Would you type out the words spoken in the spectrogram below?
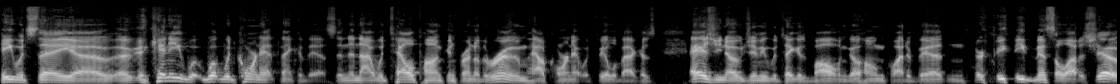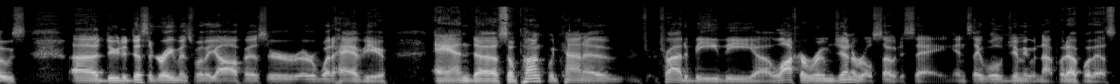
he would say, uh, uh, Kenny, w- what would Cornette think of this? And then I would tell Punk in front of the room how Cornette would feel about it. Because as you know, Jimmy would take his ball and go home quite a bit, and he'd miss a lot of shows uh, due to disagreements with the office or, or what have you. And uh, so Punk would kind of try to be the uh, locker room general, so to say, and say, well, Jimmy would not put up with us.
